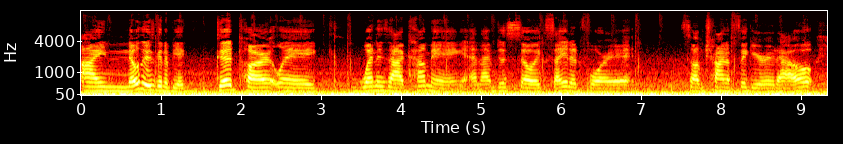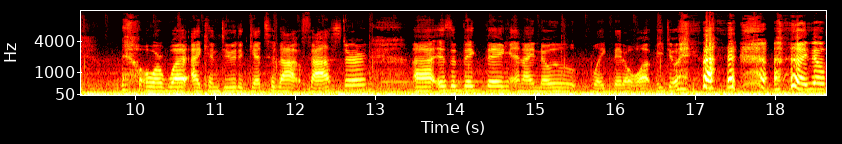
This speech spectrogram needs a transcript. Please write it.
I know there's gonna be a good part, like when is that coming? And I'm just so excited for it. So I'm trying to figure it out or what I can do to get to that faster uh, is a big thing. And I know, like, they don't want me doing that. I know,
